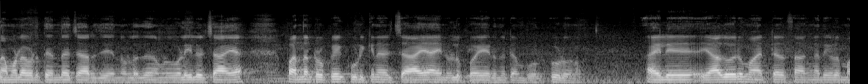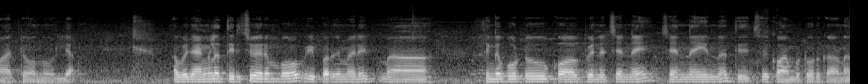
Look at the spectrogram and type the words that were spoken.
നമ്മുടെ അവിടുത്തെ എന്താ ചാർജ് എന്നുള്ളത് നമ്മൾ വെളിയിലൊരു ചായ പന്ത്രണ്ട് റുപ്യ കുടിക്കുന്ന ഒരു ചായ അതിന്റെ ഉള്ളിൽ പോയി ഇരുന്നൂറ്റമ്പത് റുപ്യ കൊടുക്കണം. അതിൽ യാതൊരു മാറ്റ സംഗതികളും മാറ്റമൊന്നുമില്ല. അപ്പോൾ ഞങ്ങൾ തിരിച്ചു വരുമ്പോൾ ഈ പറഞ്ഞ മാതിരി സിംഗപ്പൂർ ടു പിന്നെ ചെന്നൈ ചെന്നൈയിൽ നിന്ന് തിരിച്ച് കോയമ്പത്തൂർക്കാണ്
